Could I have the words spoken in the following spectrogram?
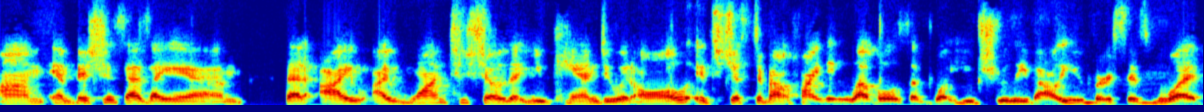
um, ambitious as I am, that I, I want to show that you can do it all. It's just about finding levels of what you truly value versus what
